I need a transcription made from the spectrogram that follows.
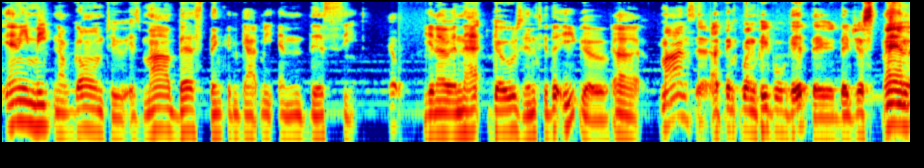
any meeting I've gone to is my best thinking got me in this seat. Yep. You know, and that goes into the ego uh, mindset. I think when people get there, they just, man,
